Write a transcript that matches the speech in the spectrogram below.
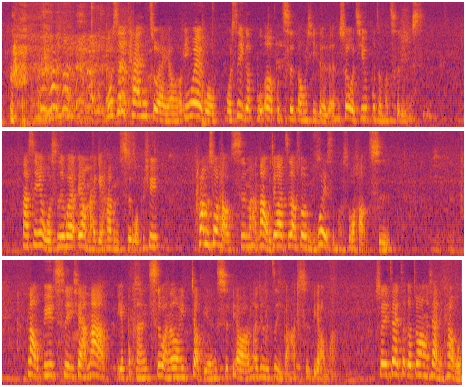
不是贪嘴哦，因为我我是一个不饿不吃东西的人，所以我几乎不怎么吃零食。那是因为我是会要买给他们吃，我必须，他们说好吃嘛，那我就要知道说你为什么说好吃。那我必须吃一下，那也不可能吃完的东西叫别人吃掉啊，那就是自己把它吃掉嘛。所以在这个状况下，你看我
